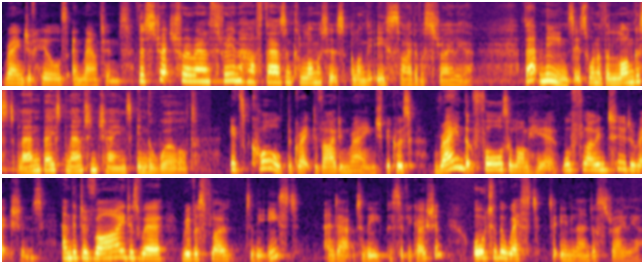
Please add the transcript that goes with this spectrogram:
range of hills and mountains that stretch for around 3,500 kilometres along the east side of Australia. That means it's one of the longest land-based mountain chains in the world. It's called the Great Dividing Range because rain that falls along here will flow in two directions and the divide is where rivers flow to the east and out to the Pacific Ocean or to the west to inland Australia.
